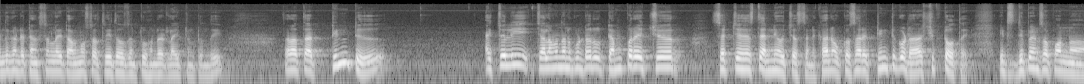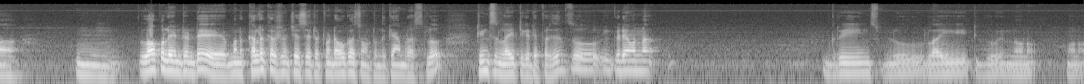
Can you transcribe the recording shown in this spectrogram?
ఎందుకంటే tungsten light almost all three thousand two hundred light ఉంటుంది. తర్వాత టింట్ యాక్చువల్లీ చాలామంది అనుకుంటారు టెంపరేచర్ సెట్ చేసేస్తే అన్నీ వచ్చేస్తాయి. కానీ ఒక్కోసారి టింట్ కూడా షిఫ్ట్ అవుతాయి. ఇట్స్ డిపెండ్స్ అపాన్ లోపల ఏంటంటే మన కలర్ కరెక్షన్ చేసేటటువంటి అవకాశం ఉంటుంది కెమెరాస్లో. టింట్స్ లైట్గా డిఫరెన్స్ సో ఇక్కడ ఏమన్నా greens blue light green no no no no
